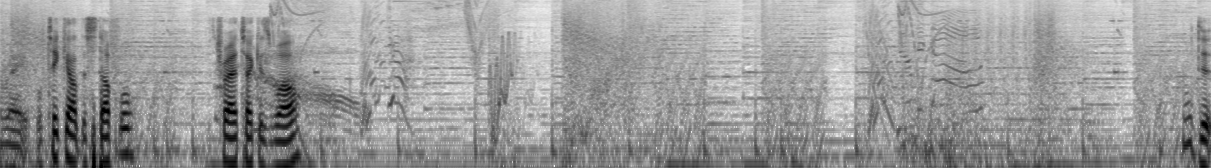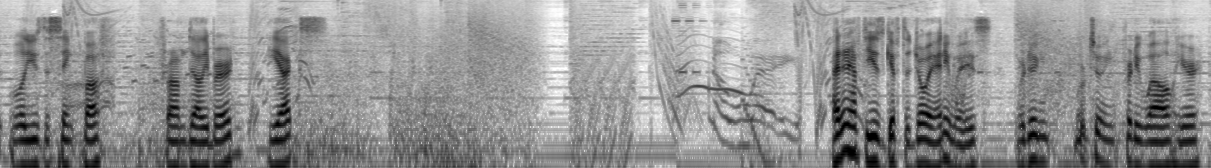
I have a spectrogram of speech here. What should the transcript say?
Alright, we'll take out the Stufful. Tri Attack as well. We'll, we'll use the sync buff from Delibird EX. I didn't have to use Gift of Joy anyways. We're doing we're doing pretty well here.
